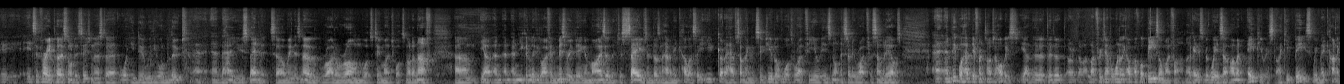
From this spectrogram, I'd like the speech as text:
it's a very personal decision as to what you do with your loot and how you spend it. So, I mean, there's no right or wrong, what's too much, what's not enough. Um, you know, and, and, and you can live your life in misery being a miser that just saves and doesn't have any colour. So you've got to have something that suits you, but what's right for you is not necessarily right for somebody else and people have different types of hobbies. Yeah, the, the, the, uh, like for example, one of the I've got bees on my farm. Okay, this is a bit weird. So I'm an apiarist. I keep bees. We make honey,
